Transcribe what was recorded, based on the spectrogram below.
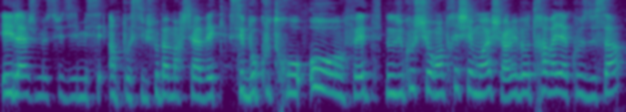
Et là je me suis dit mais c'est impossible, je peux pas marcher avec, c'est beaucoup trop haut en fait. Donc du coup je suis rentrée chez moi, je suis arrivée au travail à cause de ça.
